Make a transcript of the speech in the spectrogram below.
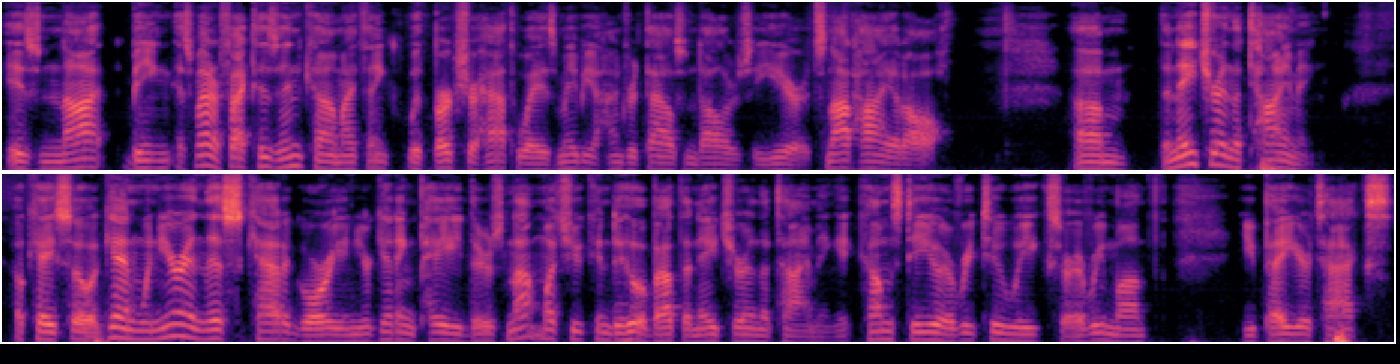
is not being, as a matter of fact, his income, I think, with Berkshire Hathaway is maybe $100,000 a year. It's not high at all. Um, the nature and the timing. Okay, so again, when you're in this category and you're getting paid, there's not much you can do about the nature and the timing. It comes to you every two weeks or every month. You pay your tax.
